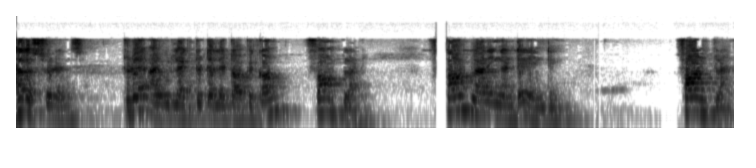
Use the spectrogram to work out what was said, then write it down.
Hello students today I would like to tell a topic on farm planning farm planning అంటే ఏంటి? Farm plan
